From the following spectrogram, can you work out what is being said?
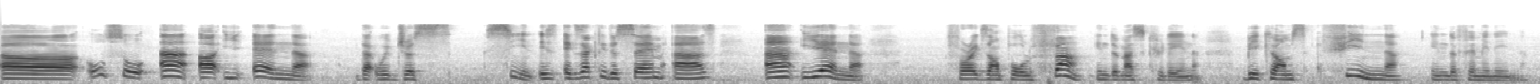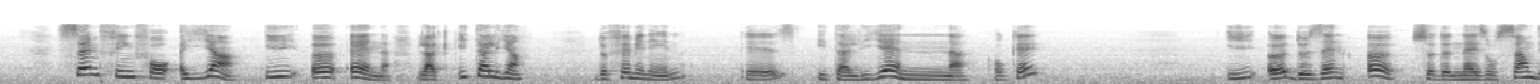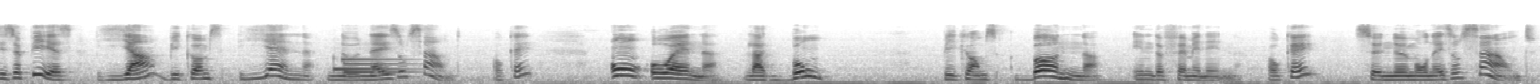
Uh, also, un, A-I-N, that we've just seen, is exactly the same as un, ien. For example, fin in the masculine becomes fine in the feminine. Same thing for yen, I-E-N, like italien. The feminine is italienne, okay? I, E, deux N, E. So the nasal sound disappears. Yen becomes yen, no nasal sound, okay? On, O-N, like bon, becomes bonne in the feminine, okay? So no more nasal sound.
